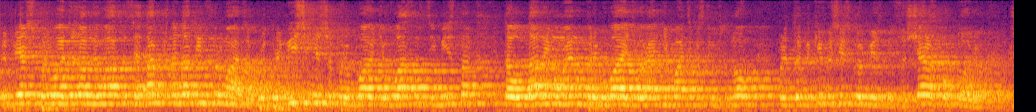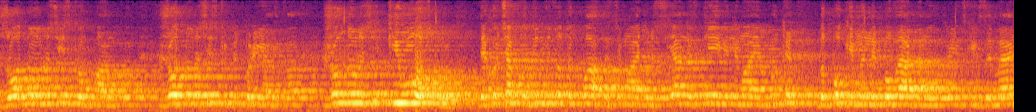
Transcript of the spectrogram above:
підприємства перебувають в державній власності, а також надати інформацію про приміщення, що перебувають у власності міста та у даний момент перебувають в оренді банківських установ представників російського бізнесу. Ще раз повторю, жодного російського банку, жодного російського підприємства, жодного російського кіоску, де хоча б 1% власності мають росіяни, в Києві не має бути, допоки ми не повернемо українських земель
